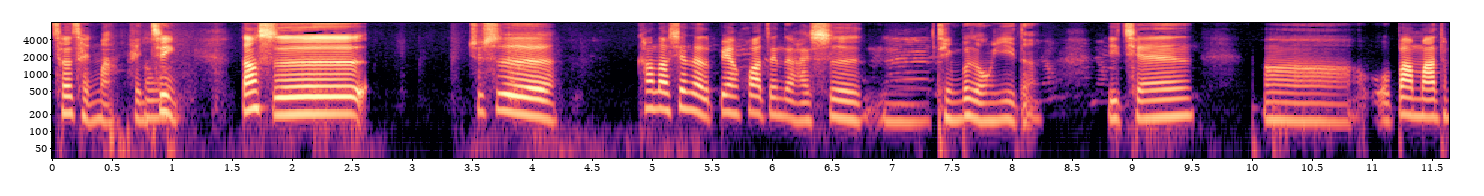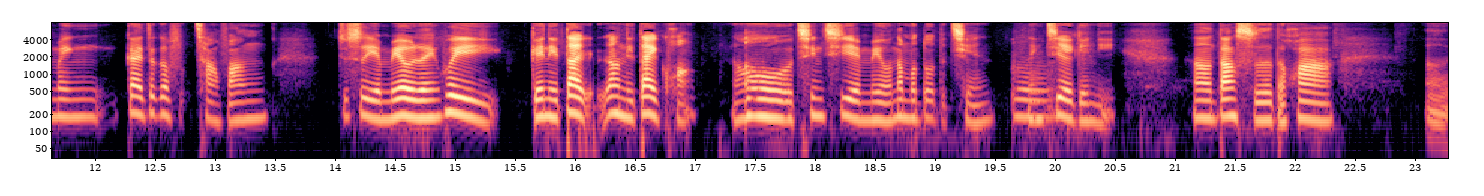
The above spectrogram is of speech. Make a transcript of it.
车程嘛，很近。当时就是看到现在的变化，真的还是嗯挺不容易的。以前嗯、呃我爸妈他们盖这个厂房，就是也没有人会给你贷让你贷款，然后哦亲戚也没有那么多的钱能嗯借给你。然后当时的话，呃，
